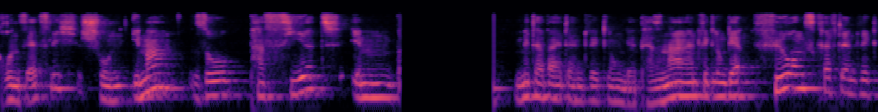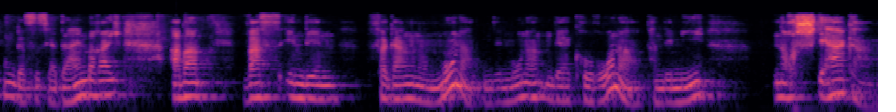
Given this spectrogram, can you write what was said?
grundsätzlich schon immer so passiert im Mitarbeiterentwicklung, der Personalentwicklung, der Führungskräfteentwicklung, das ist ja dein Bereich, aber was in den vergangenen Monaten, den Monaten der Corona-Pandemie, noch stärker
